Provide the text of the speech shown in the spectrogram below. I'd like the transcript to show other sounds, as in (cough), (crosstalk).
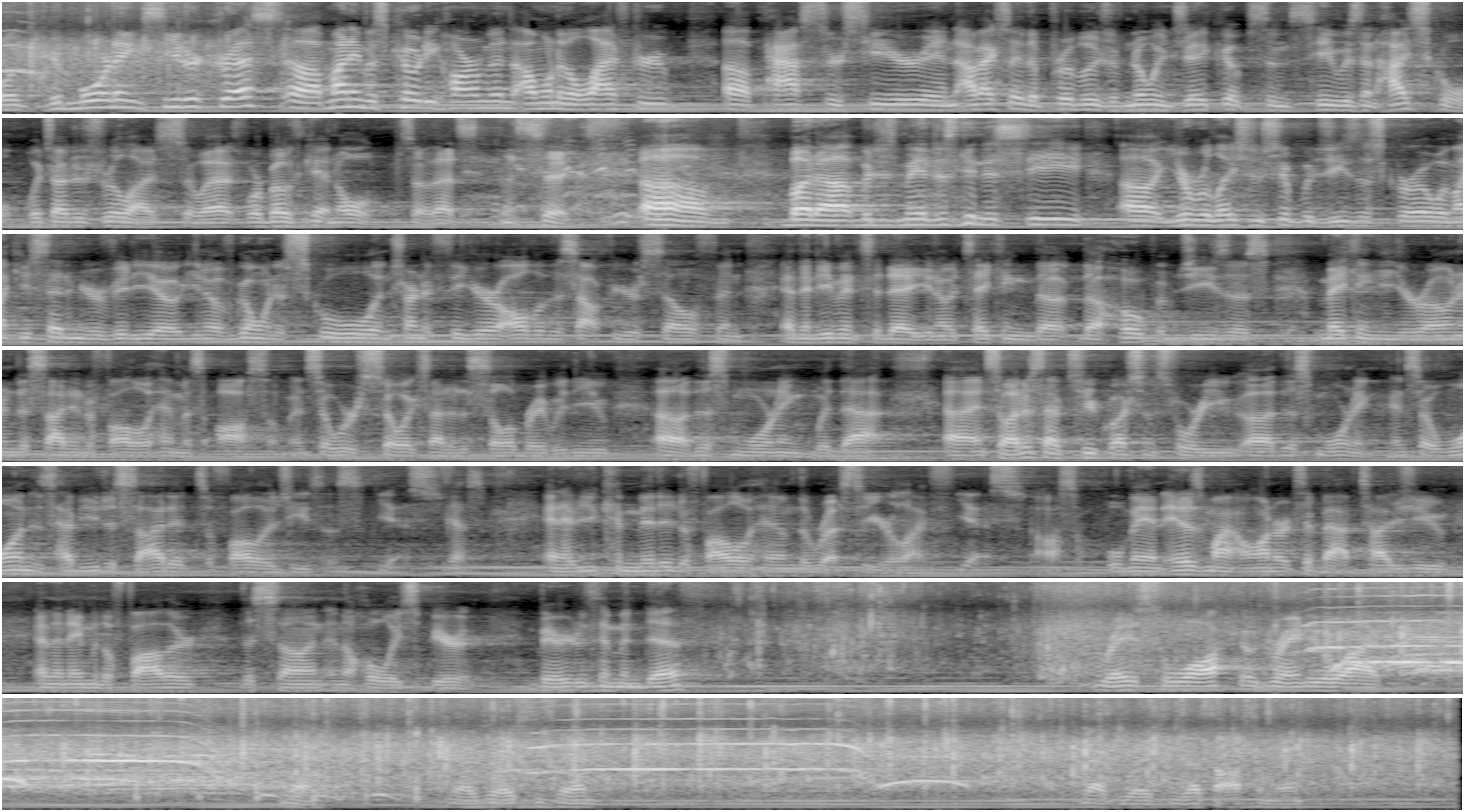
Well, good morning, Cedarcrest. Uh, my name is Cody Harmon. I'm one of the life group uh, pastors here, and I've actually had the privilege of knowing Jacob since he was in high school, which I just realized. So uh, we're both getting old, so that's that's sick. (laughs) Um, but uh, but just man, just getting to see uh, your relationship with Jesus grow, and like you said in your video, you know, of going to school and trying to figure all of this out for yourself, and and then even today, you know, taking the the hope of Jesus, making it your own, and deciding to follow Him is awesome. And so we're so excited to celebrate with you uh, this morning with that. and so I just have two questions for you this morning. And so one is, have you decided to follow Jesus? Yes. Yes. And have you committed to follow him the rest of your life? Yes. Awesome. Well, man, it is my honor to baptize you in the name of the Father, the Son, and the Holy Spirit. Buried with him in death, raised to walk a brand new life. Yeah. Congratulations, man. Congratulations. That's awesome, man.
